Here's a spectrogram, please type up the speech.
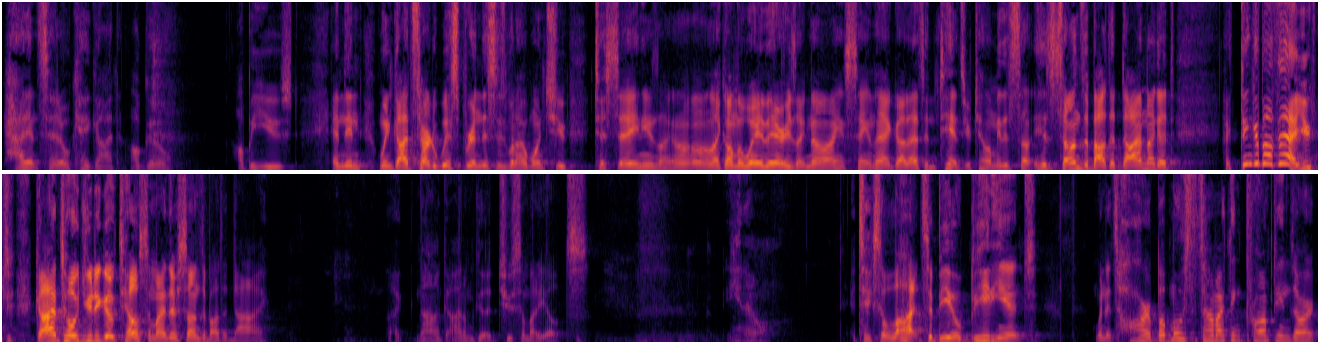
hadn't said, okay, God, I'll go, I'll be used. And then when God started whispering, this is what I want you to say, and he's like, oh, like on the way there, he's like, no, I ain't saying that, God, that's intense. You're telling me this son, his son's about to die. I'm not going to, like, think about that. You, God told you to go tell somebody their son's about to die. Like, nah, God, I'm good. Choose somebody else. You know, it takes a lot to be obedient when it's hard. But most of the time, I think promptings aren't,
